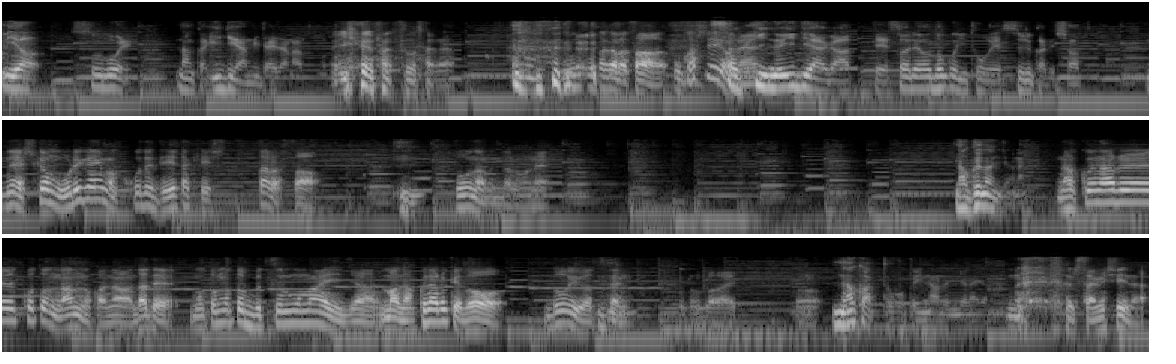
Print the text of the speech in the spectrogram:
いや、すごい。なんかイデアみたいだなと。いや、まあそうだな。本当だからさ、おかしいよ作ね。品のイデアがあって、それをどこに投影するかでしょ。ね、しかも俺が今ここでデータ消したらさ、うん。どうなるんだろうね。なくなんじゃない？なくなることになるのかな？だって、もともと物もないじゃん。まあ、なくなるけど、どういう扱いなの、この場合。なかったことになるんじゃないかな。それ寂しいな。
